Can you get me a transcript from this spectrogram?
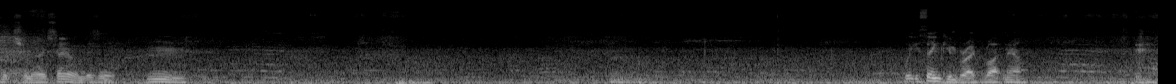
picture no sound, isn't it? Hmm. What are you thinking, Brad, right now?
